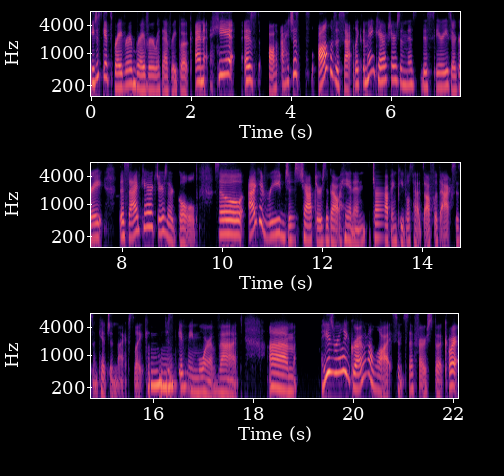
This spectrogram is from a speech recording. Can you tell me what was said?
He just gets braver and braver with every book. And he is all I just all of the side like the main characters in this this series are great. The side characters are gold. So I could read just chapters about Hannon chopping people's heads off with axes and kitchen knives. Like Mhm. just give me more of that. Um he's really grown a lot since the first book. Or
